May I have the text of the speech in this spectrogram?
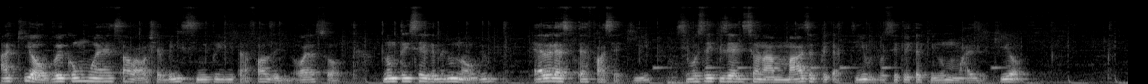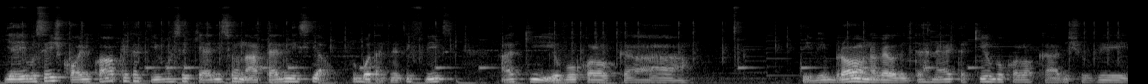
Aqui, ó, ver como é essa launch, é bem simples de estar tá fazendo. Olha só, não tem segredo não, viu? Ela é dessa interface aqui. Se você quiser adicionar mais aplicativos, você clica aqui no mais aqui, ó. E aí você escolhe qual aplicativo você quer adicionar à tela inicial. Vou botar aqui Netflix. Aqui eu vou colocar TV Bro, navegador de internet. Aqui eu vou colocar, deixa eu ver.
